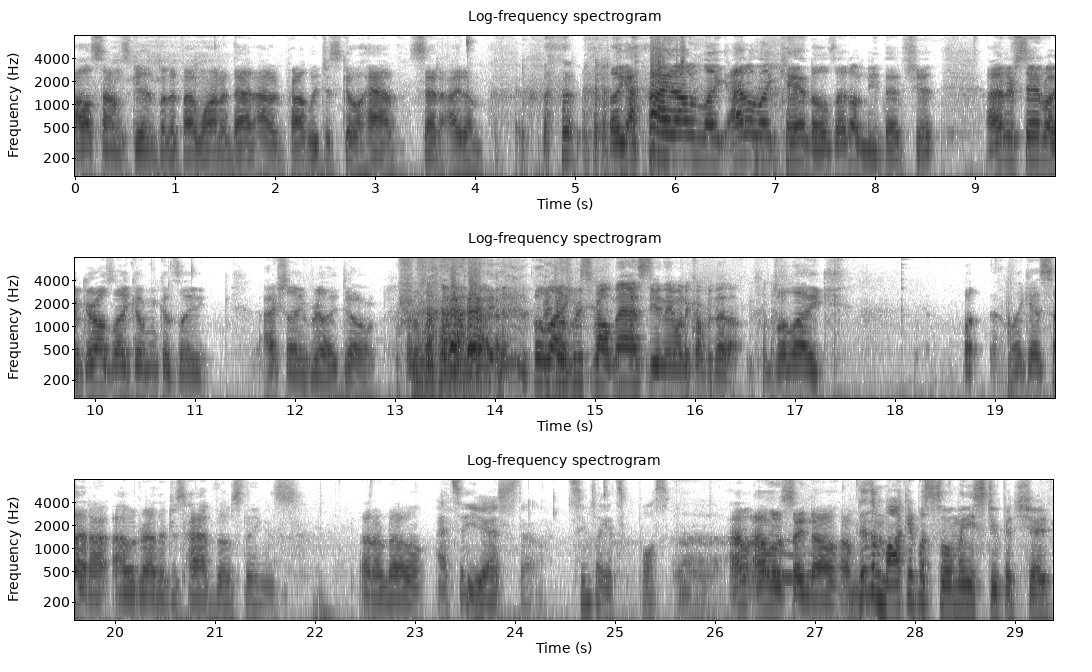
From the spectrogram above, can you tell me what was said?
all sounds good, but if I wanted that, I would probably just go have said item. like I don't like I don't like candles. I don't need that shit. I understand why girls like them because like actually I really don't. but because like we smell nasty and they want to cover that up. but like but like I said, I, I would rather just have those things. I don't know. I'd say yes, though. It seems like it's possible. Uh, I, I want to say no. I'm, There's a market for so many stupid shit.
